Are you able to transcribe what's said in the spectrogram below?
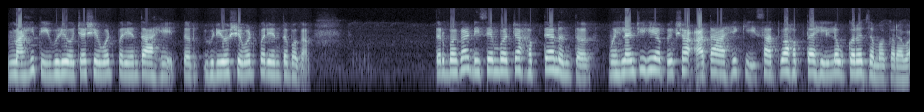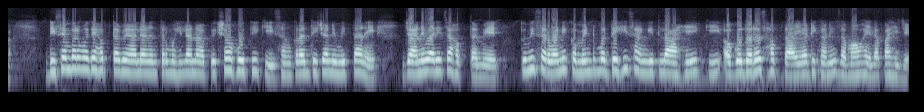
माहिती व्हिडिओच्या शेवटपर्यंत आहे तर व्हिडिओ शेवटपर्यंत बघा. तर बघा डिसेंबरच्या हप्त्यानंतर महिलांची ही अपेक्षा आता आहे की सातवा हप्ताही लवकरच जमा करावा. डिसेंबरमध्ये हप्ता मिळाल्यानंतर महिलांना अपेक्षा होती की संक्रांतीच्या निमित्ताने जानेवारीचा हप्ता मिळेल. तुम्ही सर्वांनी कमेंटमध्येही सांगितलं आहे की अगोदरच हप्ता या ठिकाणी जमा व्हायला पाहिजे.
